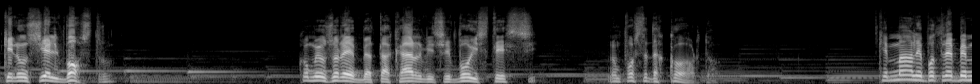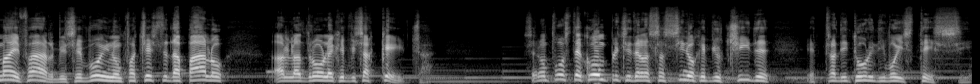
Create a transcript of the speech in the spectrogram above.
che non sia il vostro? Come oserebbe attaccarvi se voi stessi non foste d'accordo? Che male potrebbe mai farvi se voi non faceste da palo al ladrone che vi saccheggia? se non foste complici dell'assassino che vi uccide e traditori di voi stessi.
